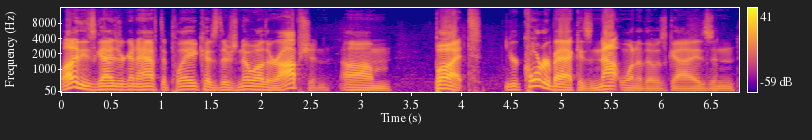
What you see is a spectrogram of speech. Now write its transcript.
A lot of these guys are going to have to play because there's no other option. Um, but your quarterback is not one of those guys, and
